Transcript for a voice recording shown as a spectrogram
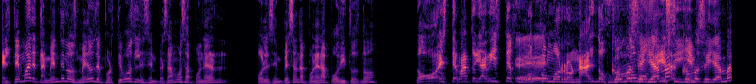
El tema de también de los medios deportivos les empezamos a poner, o les empiezan a poner apoditos, ¿no? No, este vato ya viste, jugó Eh, como Ronaldo, jugó ¿Cómo como se llama? Messi. ¿Cómo em- se llama?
